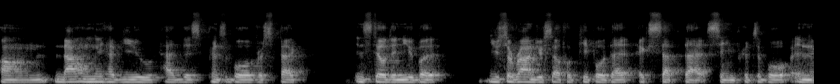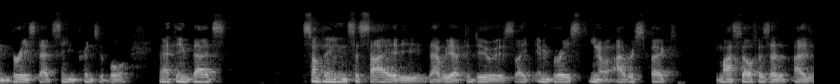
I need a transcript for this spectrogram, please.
um, not only have you had this principle of respect instilled in you but you surround yourself with people that accept that same principle and embrace that same principle. And i think that's something in society that we have to do is like embrace you know i respect myself as a as,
